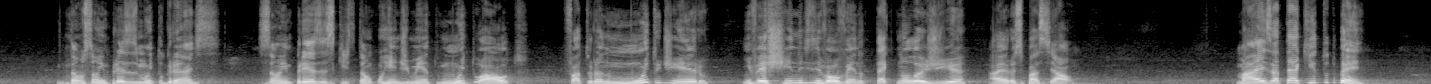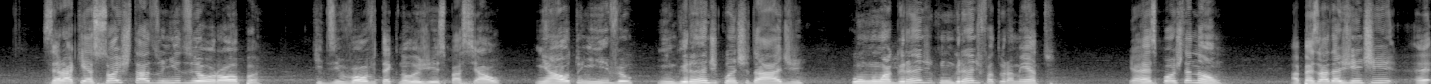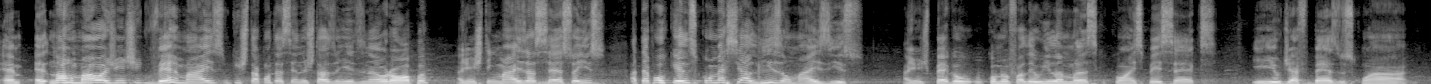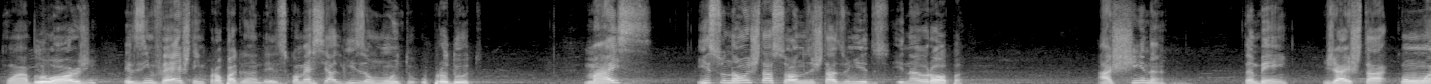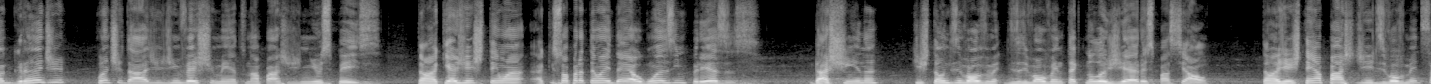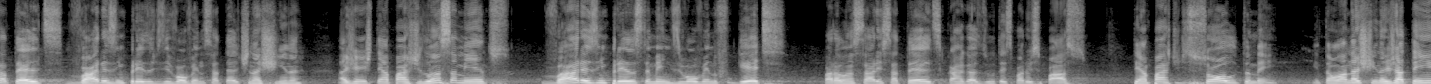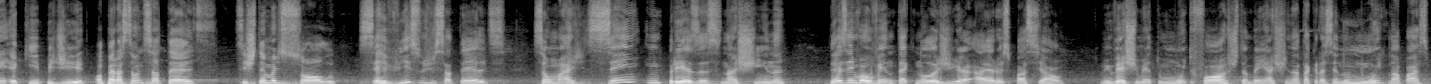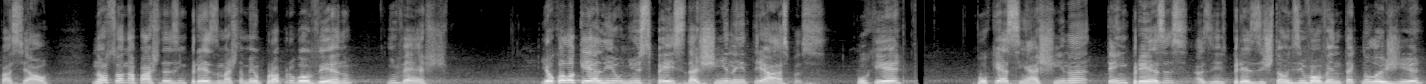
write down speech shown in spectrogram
Então, são empresas muito grandes, são empresas que estão com rendimento muito alto, faturando muito dinheiro, investindo e desenvolvendo tecnologia aeroespacial. Mas até aqui tudo bem. Será que é só Estados Unidos e Europa que desenvolve tecnologia espacial em alto nível, em grande quantidade, com, uma grande, com um grande faturamento? E a resposta é não. Apesar da gente, é, é, é normal a gente ver mais o que está acontecendo nos Estados Unidos e na Europa, a gente tem mais acesso a isso, até porque eles comercializam mais isso. A gente pega, o, como eu falei, o Elon Musk com a SpaceX e o Jeff Bezos com a, com a Blue Origin, eles investem em propaganda, eles comercializam muito o produto. Mas isso não está só nos Estados Unidos e na Europa. A China também já está com uma grande quantidade de investimento na parte de New Space. Então aqui a gente tem uma, aqui só para ter uma ideia, algumas empresas da China que estão desenvolvendo, desenvolvendo tecnologia aeroespacial. Então, a gente tem a parte de desenvolvimento de satélites, várias empresas desenvolvendo satélites na China. A gente tem a parte de lançamentos, várias empresas também desenvolvendo foguetes para lançarem satélites, cargas úteis para o espaço. Tem a parte de solo também. Então, lá na China já tem equipe de operação de satélites, sistema de solo, serviços de satélites. São mais de 100 empresas na China desenvolvendo tecnologia aeroespacial. Um investimento muito forte também. A China está crescendo muito na parte espacial, não só na parte das empresas, mas também o próprio governo investe. E eu coloquei ali o New Space da China, entre aspas. Por quê? Porque assim, a China tem empresas, as empresas estão desenvolvendo tecnologia,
